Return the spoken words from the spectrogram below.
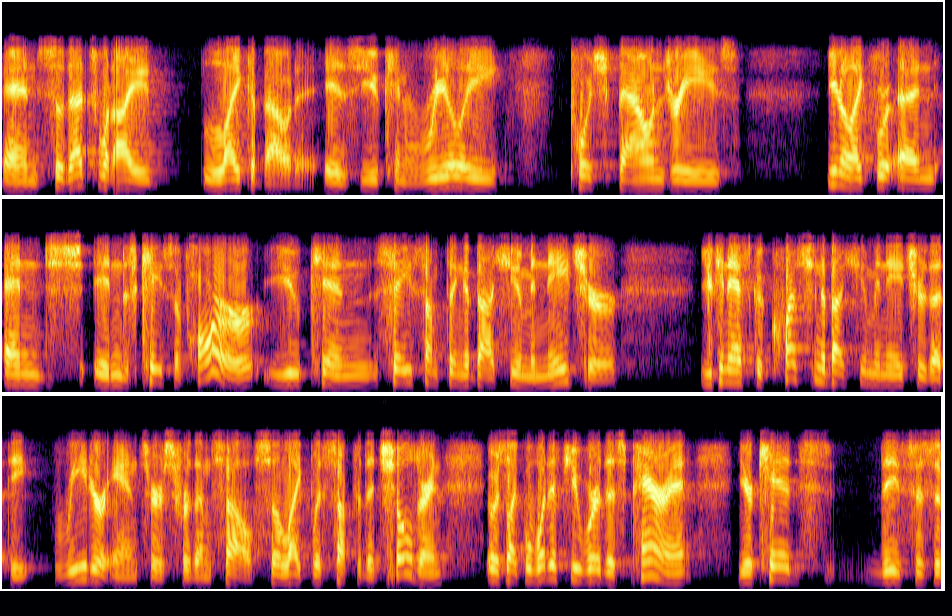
And so that's what I like about it is you can really push boundaries. You know, like for and and in this case of horror, you can say something about human nature you can ask a question about human nature that the reader answers for themselves. So, like with Suffer the Children, it was like, well, what if you were this parent? Your kids, this is the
